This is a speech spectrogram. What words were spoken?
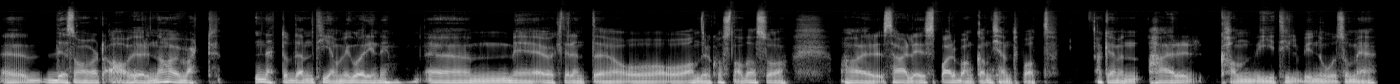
eh, det som har vært avgjørende, har jo vært nettopp den tida vi går inn i, eh, med økt rente og andre kostnader, så har særlig sparebankene kjent på at ok, men her kan vi tilby noe som er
